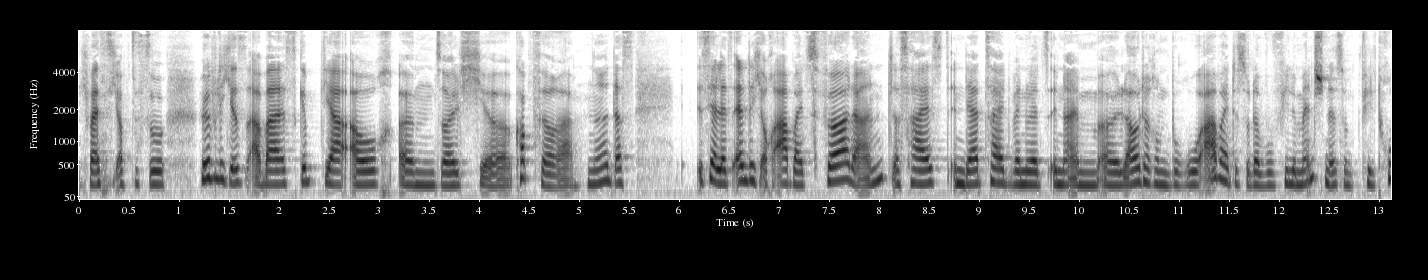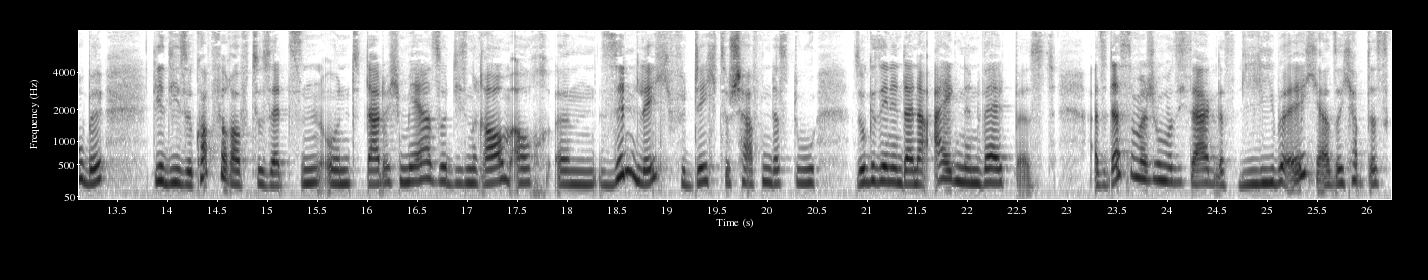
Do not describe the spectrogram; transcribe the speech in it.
Ich weiß nicht, ob das so höflich ist, aber es gibt ja auch ähm, solche Kopfhörer, ne? Das ist ja letztendlich auch arbeitsfördernd. Das heißt, in der Zeit, wenn du jetzt in einem äh, lauteren Büro arbeitest oder wo viele Menschen ist und viel Trubel, dir diese Kopfhörer aufzusetzen und dadurch mehr so diesen Raum auch ähm, sinnlich für dich zu schaffen, dass du so gesehen in deiner eigenen Welt bist. Also das zum Beispiel muss ich sagen, das liebe ich. Also ich habe das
